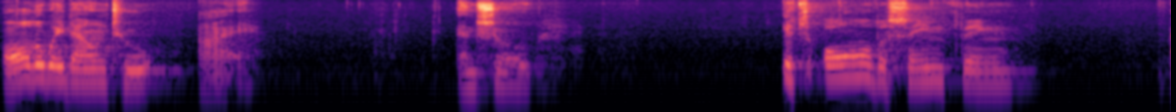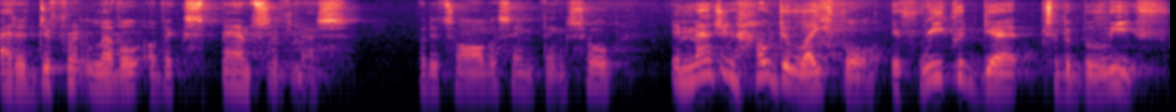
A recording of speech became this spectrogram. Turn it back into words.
all the way down to I. And so it's all the same thing at a different level of expansiveness, but it's all the same thing. So imagine how delightful if we could get to the belief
